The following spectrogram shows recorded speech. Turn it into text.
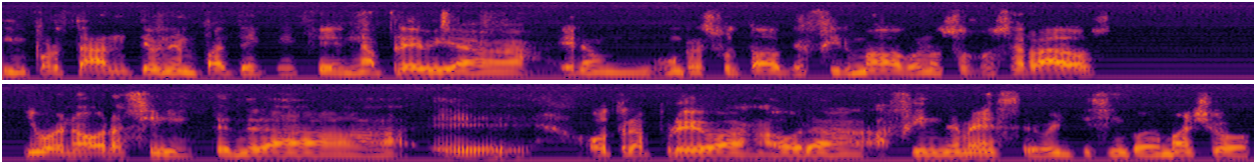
importante, un empate que, que en la previa era un, un resultado que firmaba con los ojos cerrados, y bueno, ahora sí, tendrá eh, otra prueba ahora a fin de mes, el 25 de mayo,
